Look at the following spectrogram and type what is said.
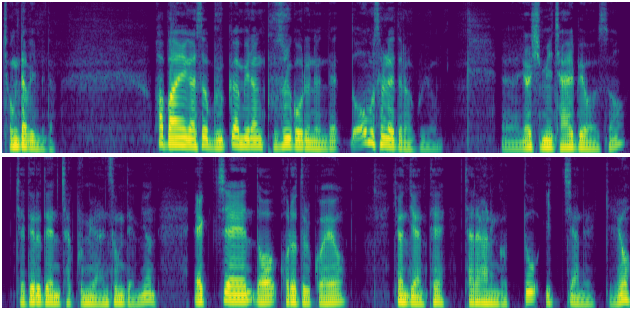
정답입니다. 화방에 가서 물감이랑 붓을 고르는데 너무 설레더라고요. 에, 열심히 잘 배워서 제대로 된 작품이 완성되면 액자에 넣어 걸어둘 거예요. 현디한테 자랑하는 것도 잊지 않을게요.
